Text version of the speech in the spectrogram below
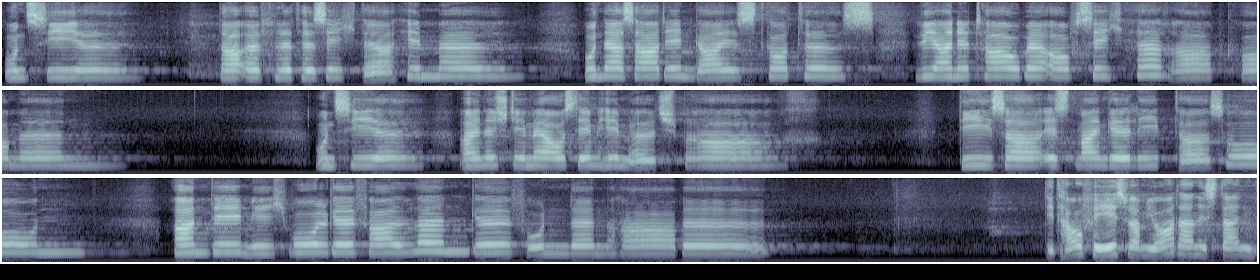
Und siehe, da öffnete sich der Himmel, und er sah den Geist Gottes wie eine Taube auf sich herabkommen. Und siehe, eine Stimme aus dem Himmel sprach, dieser ist mein geliebter Sohn, an dem ich Wohlgefallen gefunden habe. Die Taufe Jesu am Jordan ist ein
